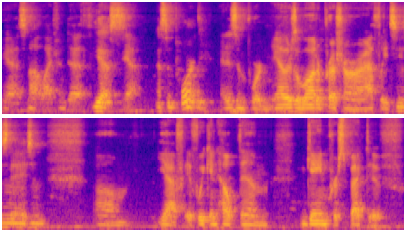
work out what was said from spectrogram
Yeah, it's not life and death. Yes. Yeah. That's important. It is important. Yeah, there's a lot of pressure on our athletes these mm-hmm. days. And um, yeah, if, if, we can help them gain perspective,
